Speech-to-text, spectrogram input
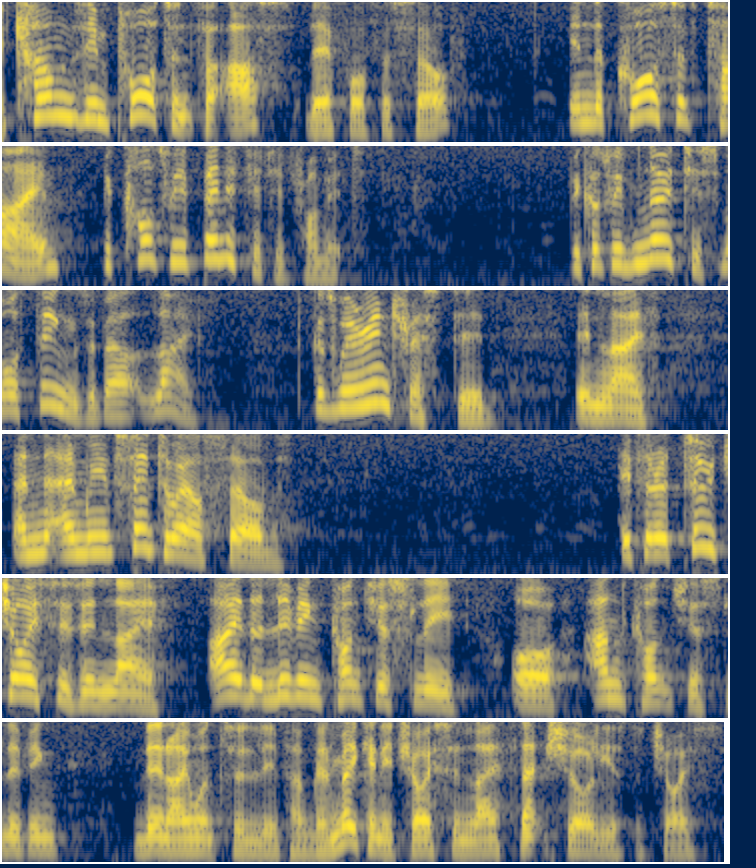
becomes important for us, therefore for self, in the course of time because we've benefited from it. Because we've noticed more things about life. Because we're interested in life. And, and we've said to ourselves, if there are two choices in life, either living consciously or unconscious living, then I want to live. I'm going to make any choice in life. That surely is the choice.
